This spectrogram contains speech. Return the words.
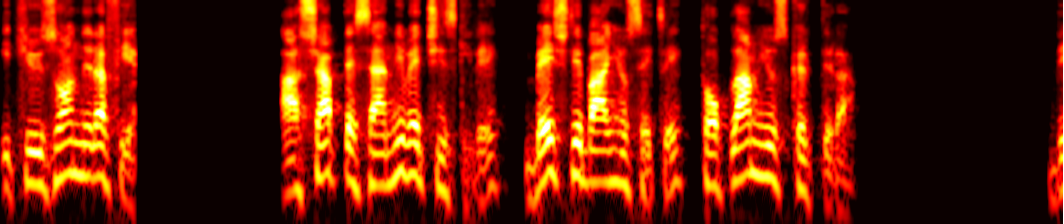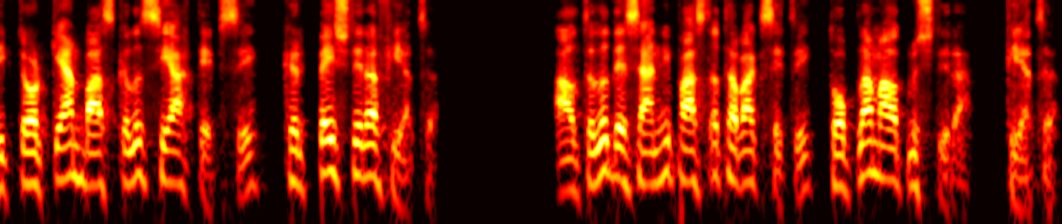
210 lira fiyat. Ahşap desenli ve çizgili 5'li banyo seti toplam 140 lira. Dikdörtgen baskılı siyah tepsi 45 lira fiyatı. Altılı desenli pasta tabak seti toplam 60 lira fiyatı.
